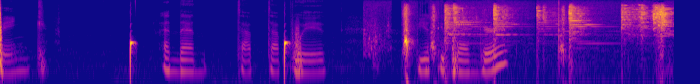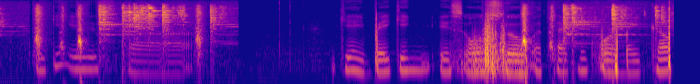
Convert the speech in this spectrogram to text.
pink. And then tap tap with Beauty Blender. Baking is uh, Okay, baking is also a technique for makeup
